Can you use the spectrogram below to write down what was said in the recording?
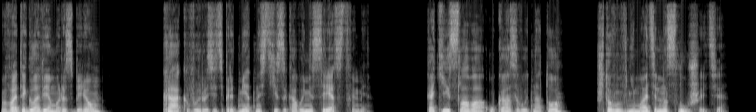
В этой главе мы разберем, как выразить предметность языковыми средствами, какие слова указывают на то, что вы внимательно слушаете,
